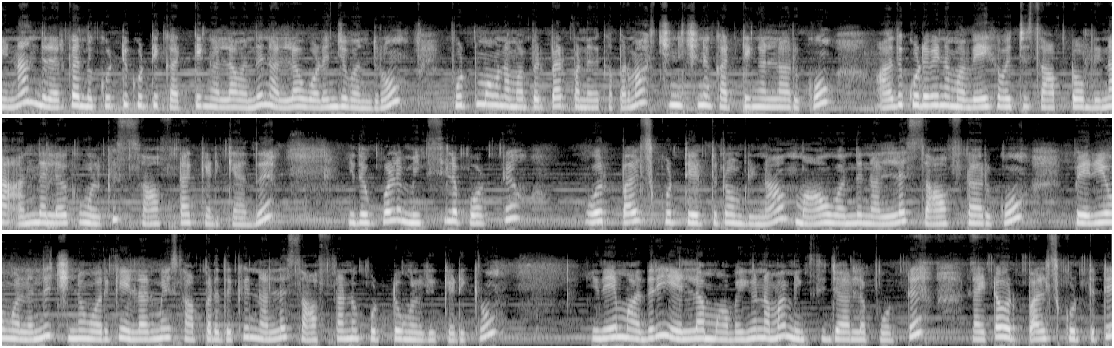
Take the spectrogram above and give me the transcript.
ஏன்னா அதில் இருக்க அந்த குட்டி குட்டி கட்டிங்கெல்லாம் வந்து நல்லா உடஞ்சி வந்துடும் புட்டு மாவு நம்ம ப்ரிப்பேர் பண்ணதுக்கப்புறமா சின்ன சின்ன கட்டிங்கெல்லாம் இருக்கும். அது கூடவே நம்ம வேக வச்சு சாப்பிட்டோம் அப்படின்னா அந்த அளவுக்கு உங்களுக்கு சாஃப்டாக கிடைக்காது. இது போல் மிக்சியில் போட்டு ஒரு பல்ஸ் கொடுத்து எடுத்துட்டோம் அப்படின்னா மாவு வந்து நல்ல சாஃப்டாக இருக்கும். பெரியவங்கலேருந்து சின்னவங்க வரைக்கும் எல்லாருமே சாப்பிட்றதுக்கு நல்ல சாஃப்டான புட்டு உங்களுக்கு கிடைக்கும். இதே மாதிரி எல்லா மாவையும் நம்ம மிக்ஸி ஜாரில் போட்டு லைட்டாக ஒரு பல்ஸ் கொடுத்துட்டு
